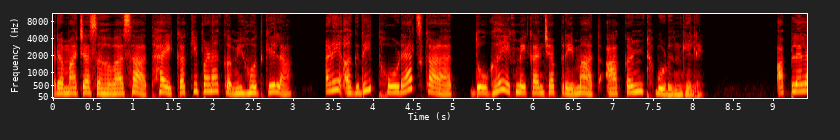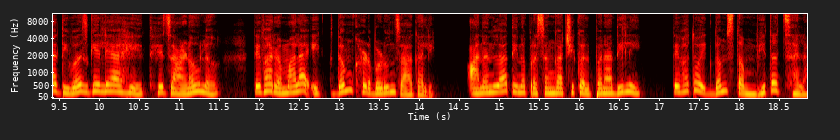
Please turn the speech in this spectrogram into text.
रमाच्या सहवासात हा एकाकीपणा कमी होत गेला आणि अगदी थोड्याच काळात दोघं एकमेकांच्या प्रेमात आकंठ बुडून गेले. आपल्याला दिवस गेले आहेत हे जाणवलं तेव्हा रमाला एकदम खडबडून जाग आली. आनंदला तिनं प्रसंगाची कल्पना दिली तेव्हा तो एकदम स्तंभितच झाला.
